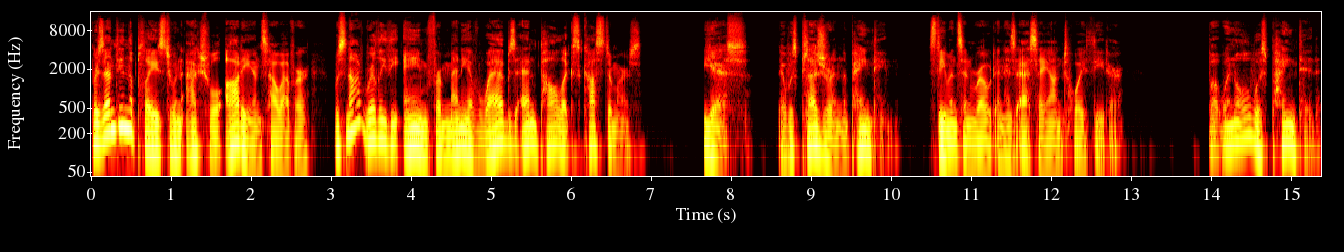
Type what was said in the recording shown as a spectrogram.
Presenting the plays to an actual audience, however, was not really the aim for many of Webb's and Pollock's customers. Yes, there was pleasure in the painting, Stevenson wrote in his essay on toy theater. But when all was painted,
